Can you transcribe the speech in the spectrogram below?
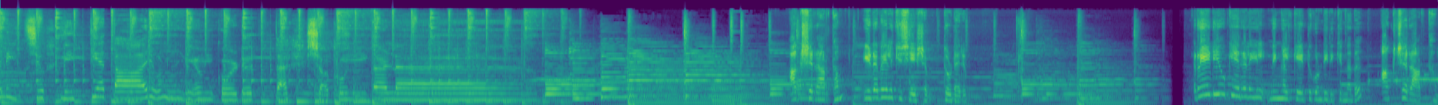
ലാളിച്ചു നിത്യതാരുണ്യം കൊടുത്ത ശകുന്തള. അക്ഷരാർത്ഥം ഇടവേളയ്ക്കു ശേഷം തുടരും. റേഡിയോ കേരളയിൽ നിങ്ങൾ കേട്ടുകൊണ്ടിരിക്കുന്നത് അക്ഷരാർത്ഥം.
